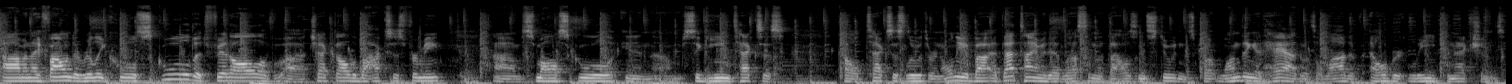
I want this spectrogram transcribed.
Um, and I found a really cool school that fit all of, uh, checked all the boxes for me. Um, small school in um, Seguin, Texas, called Texas Lutheran. Only about at that time it had less than a thousand students, but one thing it had was a lot of Albert Lea connections.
